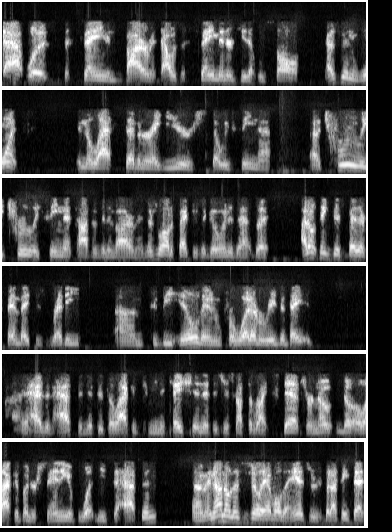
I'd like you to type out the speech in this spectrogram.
that was the same environment, that was the same energy that we saw. That's been once in the last seven or eight years that we've seen that. Uh, truly, truly seen that type of an environment. There's a lot of factors that go into that, but I don't think this Baylor fan base is ready um, to be healed, and for whatever reason, they it hasn't happened. If it's a lack of communication, if it's just not the right steps, or no, no a lack of understanding of what needs to happen. Um, and I don't necessarily have all the answers, but I think that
